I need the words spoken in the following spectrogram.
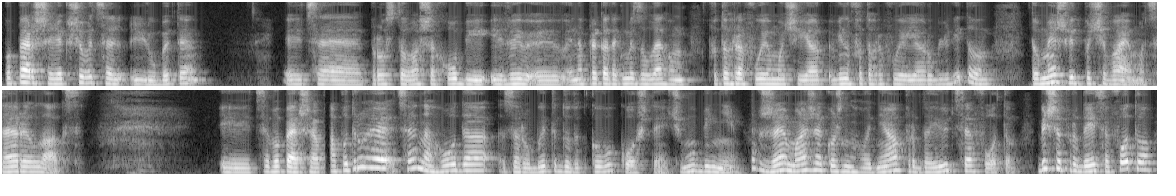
по-перше, якщо ви це любите, е, це просто ваше хобі, і ви, е, наприклад, як ми з Олегом фотографуємо, чи я, він фотографує, я роблю відео, то ми ж відпочиваємо, це релакс. І Це по-перше. А по-друге, це нагода заробити додатково кошти. Чому б і ні? Вже майже кожного дня продаються фото. Більше продається фото,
